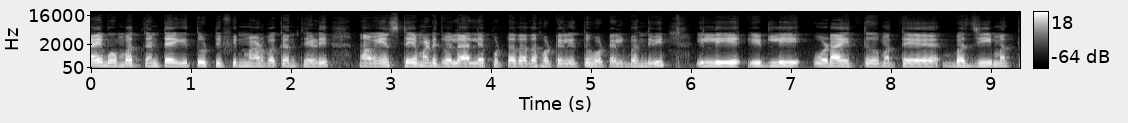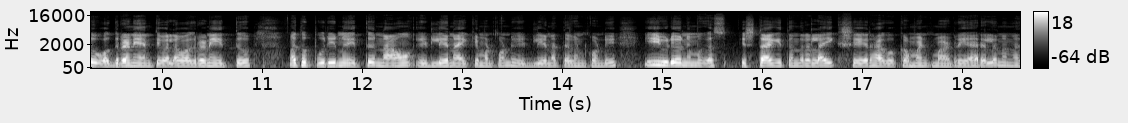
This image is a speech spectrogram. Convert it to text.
ಟೈಮ್ ಒಂಬತ್ತು ಗಂಟೆ ಆಗಿತ್ತು, ಟಿಫಿನ್ ಮಾಡ್ಬೇಕಂತೇಳಿ. ನಾವೇನು ಸ್ಟೇ ಮಾಡಿದ್ವಲ್ಲ, ಅಲ್ಲೇ ಪುಟ್ಟದಾದ ಹೋಟೆಲ್ ಇತ್ತು ಹೋಟೆಲ್ಗೆ ಬಂದ್ವಿ. ಇಲ್ಲಿ ಇಡ್ಲಿ ವಡ ಇತ್ತು, ಮತ್ತು ಬಜ್ಜಿ ಮತ್ತು ಒಗ್ಗರಣೆ ಅಂತೀವಲ್ಲ, ಒಗ್ಗರಣೆ ಇತ್ತು, ಮತ್ತು ಪೂರಿನೂ ಇತ್ತು. ನಾವು ಇಡ್ಲಿಯನ್ನು ಆಯ್ಕೆ ಮಾಡ್ಕೊಂಡು ಇಡ್ಲಿಯನ್ನು ತಗೊಂಡ್ಕೊಂಡ್ವಿ. ಈ ವಿಡಿಯೋ ನಿಮಗೆ ಇಷ್ಟ ಆಗಿತ್ತಂದ್ರೆ ಲೈಕ್ ಶೇರ್ ಹಾಗೂ ಕಮೆಂಟ್ ಮಾಡಿರಿ. ಯಾರೆಲ್ಲ ನನ್ನ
